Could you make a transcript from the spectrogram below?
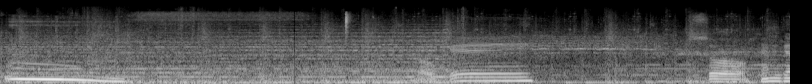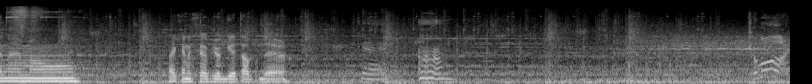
Hmm. Okay. So, handgun ammo. I can help you get up there. Okay. Come on!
